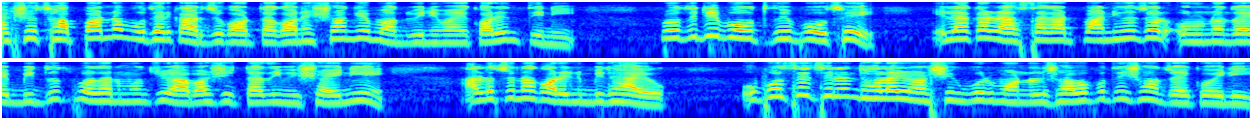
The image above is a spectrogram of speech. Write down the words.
একশো ছাপ্পান্ন বুথের কার্যকর্তাগণের সঙ্গে মত বিনিময় করেন তিনি। প্রতিটি বুথে পৌঁছে এলাকার রাস্তাঘাট, পানীয় জল অরুণোদয় বিদ্যুৎ প্রধানমন্ত্রী আবাস ইত্যাদি বিষয় নিয়ে আলোচনা করেন বিধায়ক। উপস্থিত ছিলেন ধলাই নরসিংপুর মণ্ডল সভাপতি সঞ্জয় কৈরি,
